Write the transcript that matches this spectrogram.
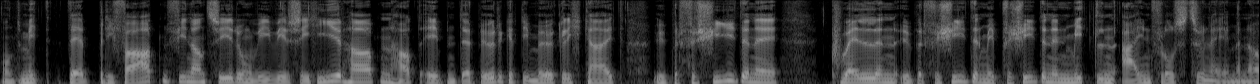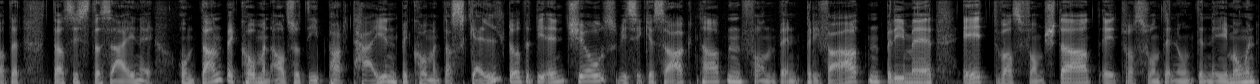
Und mit der privaten Finanzierung, wie wir sie hier haben, hat eben der Bürger die Möglichkeit, über verschiedene Quellen über verschiedene, mit verschiedenen Mitteln Einfluss zu nehmen, oder? Das ist das eine. Und dann bekommen also die Parteien bekommen das Geld oder die NGOs, wie Sie gesagt haben, von den Privaten primär, etwas vom Staat, etwas von den Unternehmungen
